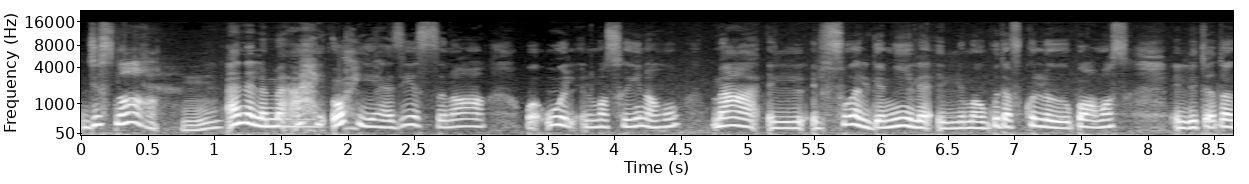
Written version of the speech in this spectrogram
دي صناعة. أنا لما أحي أحيي هذه الصناعة وأقول المصريين أهو مع ال- الصورة الجميلة اللي موجودة في كل ربوع مصر اللي تقدر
